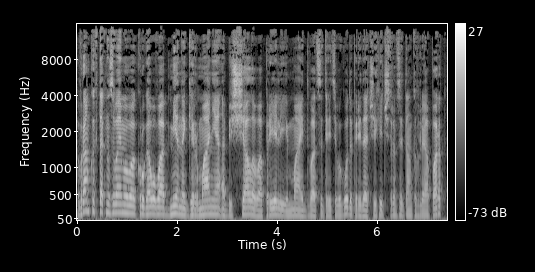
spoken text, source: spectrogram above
В рамках так называемого кругового обмена Германия обещала в апреле и мае 23 года передать Чехии 14 танков «Леопард»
